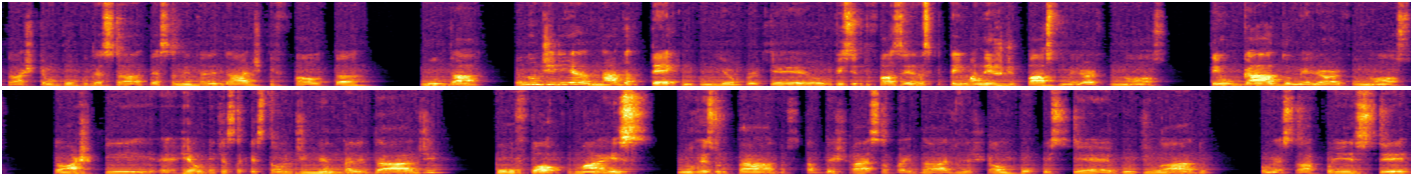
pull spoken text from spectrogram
Então acho que é um pouco dessa, dessa mentalidade que falta mudar. Eu não diria nada técnico, Miguel, porque eu visito fazendas que têm manejo de pasto melhor que o nosso, tem o gado melhor que o nosso. Então acho que é realmente essa questão de mentalidade com um foco mais no resultado, sabe? Deixar essa vaidade, deixar um pouco esse ego de lado, começar a conhecer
